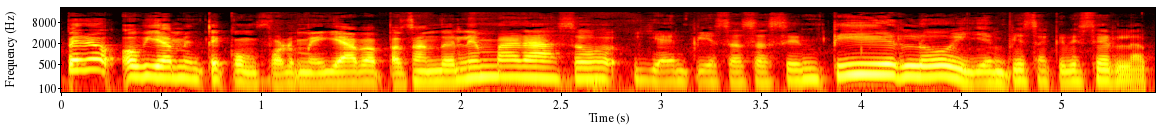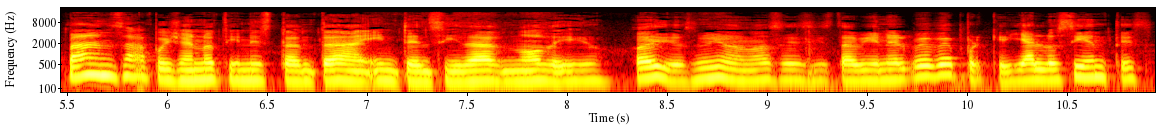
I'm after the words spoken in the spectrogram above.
Pero obviamente conforme ya va pasando el embarazo y ya empiezas a sentirlo y ya empieza a crecer la panza, pues ya no tienes tanta intensidad, ¿no? De, ay Dios mío, no sé si está bien el bebé porque ya lo sientes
